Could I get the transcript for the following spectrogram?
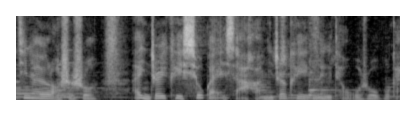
经常有老师说，哎，你这也可以修改一下哈，你这可以那个调。我说我不改，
